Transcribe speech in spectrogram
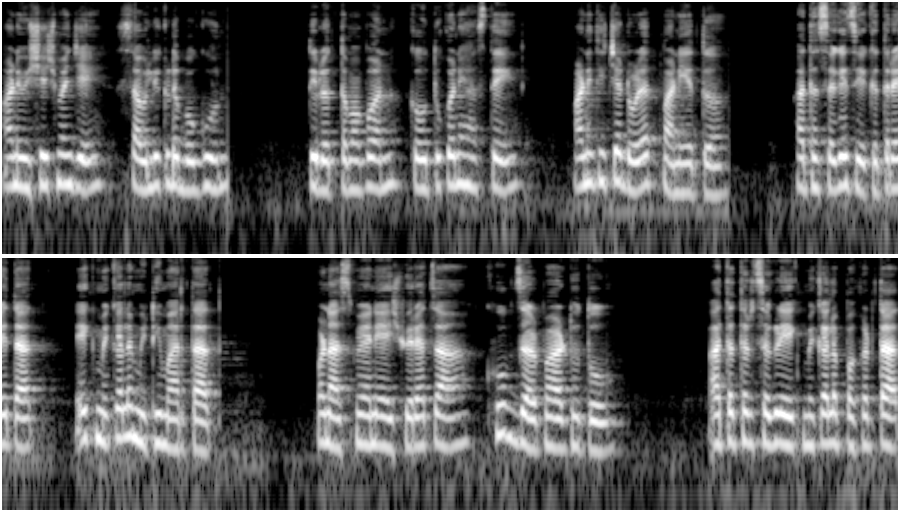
आणि विशेष म्हणजे सावलीकडे बघून तिलोत्तमा पण कौतुकाने हसते आणि तिच्या डोळ्यात पाणी येतं. आता सगळेच एकत्र येतात. एकमेकाला मिठी मारतात. पण अस्मी आणि ऐश्वर्याचा खूप जळफळाट होतो. आता तर सगळे एकमेकाला पकडतात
